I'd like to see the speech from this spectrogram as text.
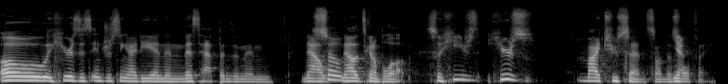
oh here's this interesting idea and then this happens and then now So- now it's gonna blow up. So here's here's my two cents on this Yeah. whole thing.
